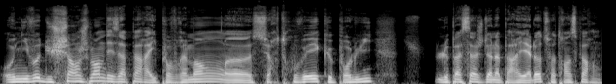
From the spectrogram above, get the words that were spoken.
au niveau du changement des appareils pour vraiment euh, se retrouver que pour lui le passage d'un appareil à l'autre soit transparent.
